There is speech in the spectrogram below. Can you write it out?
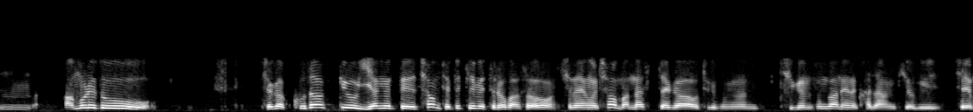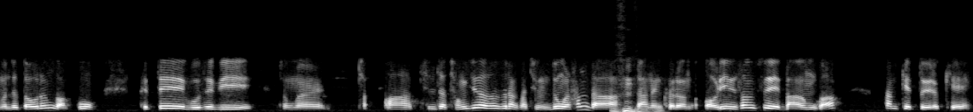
음, 아무래도 제가 고등학교 2학년 때 처음 대표팀에 들어가서 진아 형을 처음 만났을 때가 어떻게 보면 지금 순간에는 가장 기억이 제일 먼저 떠오르는 것 같고 그때 모습이 정말 와 진짜 정진아 선수랑 같이 운동을 한다라는 그런 어린 선수의 마음과 함께 또 이렇게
